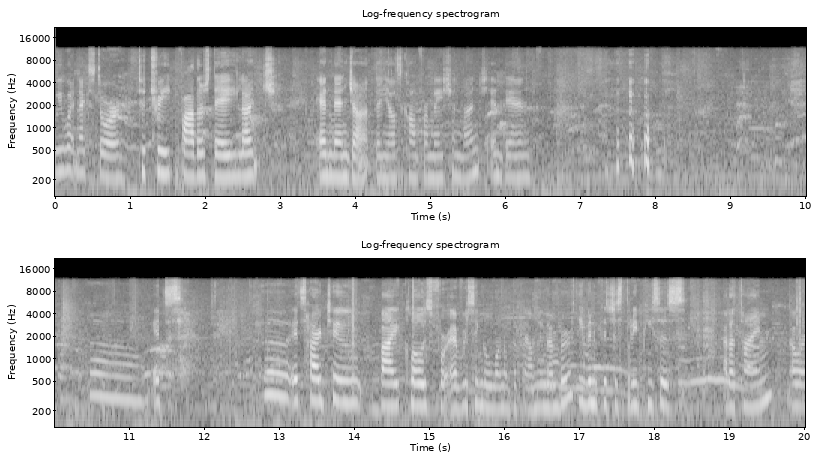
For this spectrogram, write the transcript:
We went next door to treat Father's Day lunch and then John, Danielle's confirmation lunch and then Oh, it's uh, it's hard to buy clothes for every single one of the family members, even if it's just three pieces at a time. Or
